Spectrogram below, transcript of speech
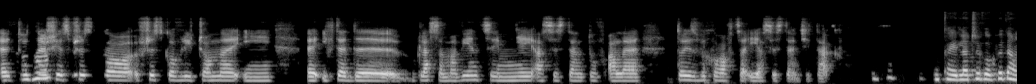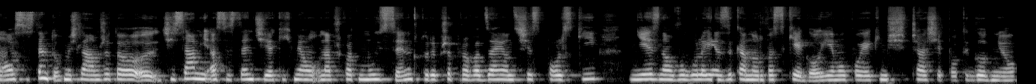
to mhm. też jest wszystko, wszystko wliczone i, i wtedy klasa ma więcej, mniej asystentów, ale to jest wychowawca i asystenci, tak. Mhm. Okay, dlaczego pytam o asystentów? Myślałam, że to e, ci sami asystenci, jakich miał na przykład mój syn, który przeprowadzając się z Polski nie znał w ogóle języka norweskiego. Jemu po jakimś czasie, po tygodniu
